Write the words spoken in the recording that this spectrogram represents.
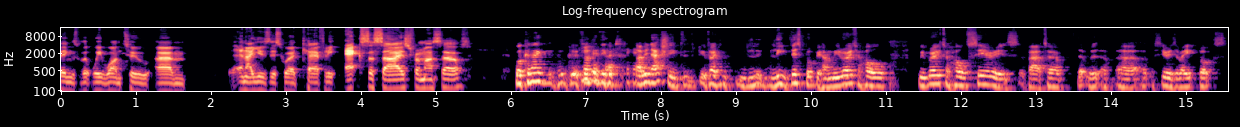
things that we want to, um, and I use this word carefully, exercise from ourselves? Well, can I? If I, okay. I mean, actually, if I can leave this book behind, we wrote a whole we wrote a whole series about a that was a, a series of eight books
